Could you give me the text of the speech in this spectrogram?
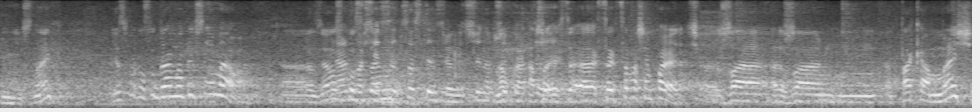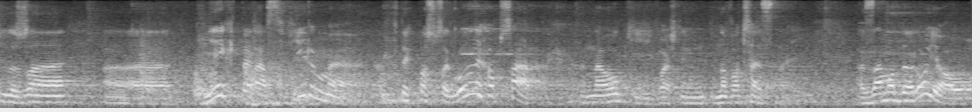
klinicznych jest po prostu dramatycznie mała. E, W No, związku z właśnie, tym... co, co z tym zrobić? Czy na No, przykład... znaczy, e, chcę, chcę, chcę właśnie powiedzieć, że, że mm, taka myśl, że e, niech teraz firmy w tych poszczególnych obszarach nauki właśnie nowoczesnej zamodelują e,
